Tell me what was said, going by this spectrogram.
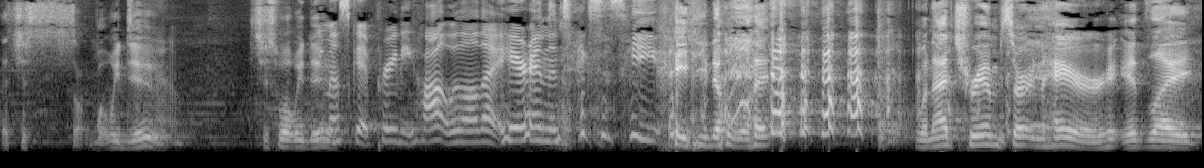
That's just what we do. It's just what we do. You must get pretty hot with all that hair in the Texas heat. Hey, you know what? when I trim certain hair, it's like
